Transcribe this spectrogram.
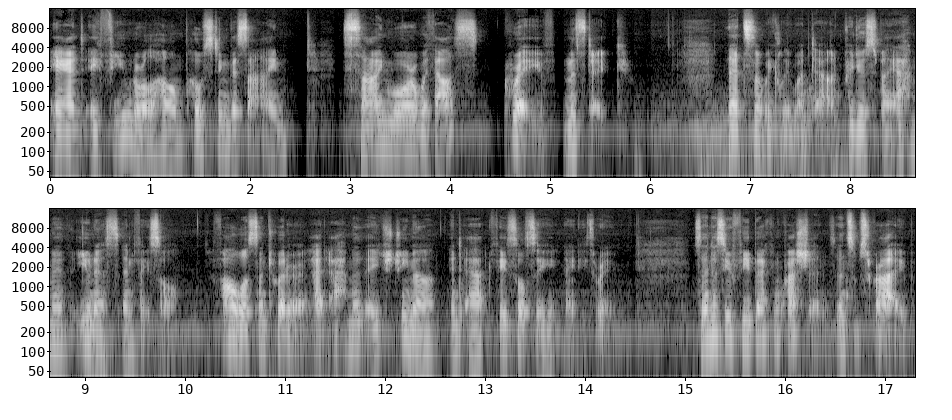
and a funeral home posting the sign, Sign War with Us? Grave mistake. That's the weekly rundown, produced by Ahmed, Yunus, and Faisal. Follow us on Twitter at AhmedHJima and at FaisalC93. Send us your feedback and questions, and subscribe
